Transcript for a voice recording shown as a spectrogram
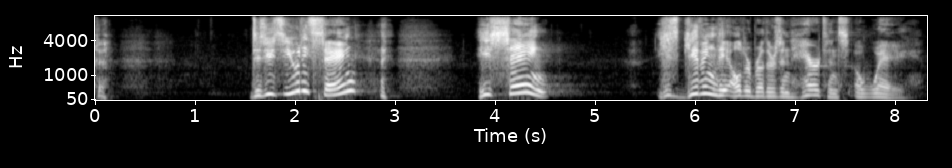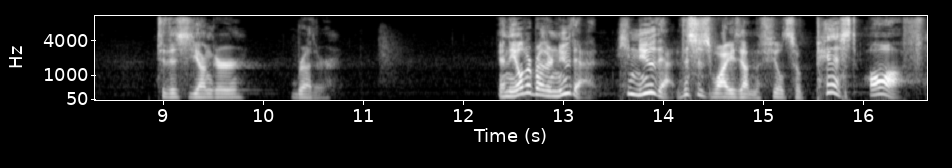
Did you see what he's saying? he's saying he's giving the elder brother's inheritance away to this younger brother. And the elder brother knew that. He knew that. This is why he's out in the field so pissed off.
